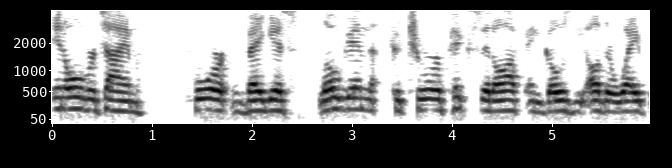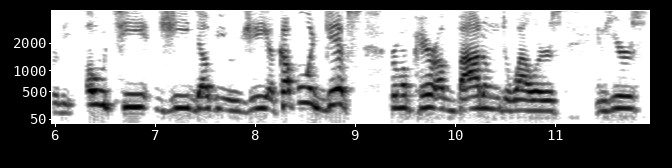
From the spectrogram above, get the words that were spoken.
in overtime for Vegas. Logan Couture picks it off and goes the other way for the OTGWG. A couple of gifts from a pair of bottom dwellers. And here's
